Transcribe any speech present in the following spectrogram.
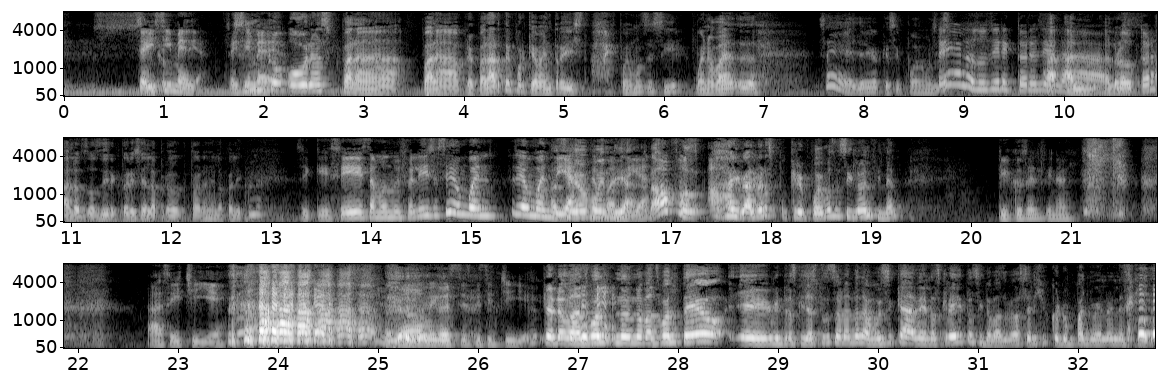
seis y media. Seis y cinco media. horas para, para prepararte porque va a entrevistar. Ay, podemos decir. Bueno, va. eh, sí, yo digo que sí podemos Sí, a los dos directores y A- a la al- a los- productora. a los dos directores y a la productora de la película. Así que sí, estamos muy felices. Ha sido un buen, ha sido un buen Ha día. sido un buen día. No, pues, ay, al menos podemos decirlo al final. ¿Qué cosa al final? Ah, sí, chillé. no, amigos, es que sí chillé. Que nomás, vol- no- nomás volteo eh, mientras que ya está sonando la música de los créditos y nomás veo a Sergio con un pañuelo en la esquina.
